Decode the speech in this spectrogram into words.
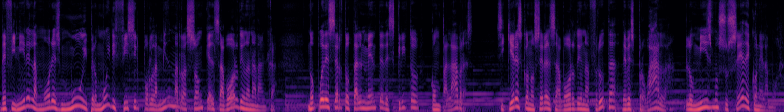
Definir el amor es muy, pero muy difícil por la misma razón que el sabor de una naranja. No puede ser totalmente descrito con palabras. Si quieres conocer el sabor de una fruta, debes probarla. Lo mismo sucede con el amor.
